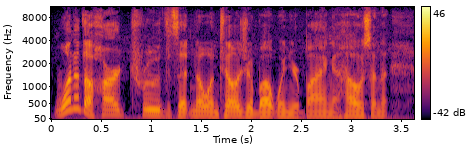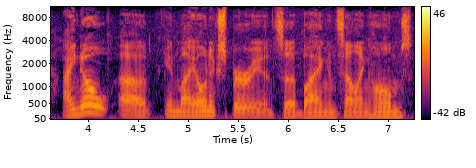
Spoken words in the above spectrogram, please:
One of the hard truths that no one tells you about when you're buying a house, and I know uh, in my own experience uh, buying and selling homes,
